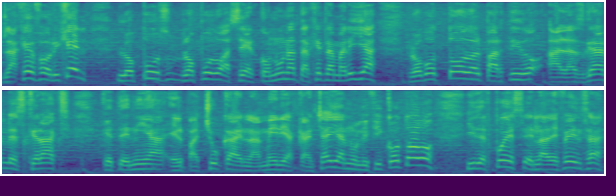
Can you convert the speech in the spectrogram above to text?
la jefa Origel, lo, lo pudo hacer. Con una tarjeta amarilla, robó todo el partido a las grandes cracks que tenía el Pachuca en la media cancha. Y nulificó todo. Y después en la defensa,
